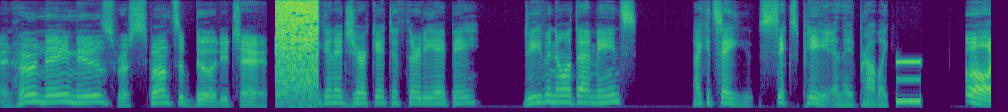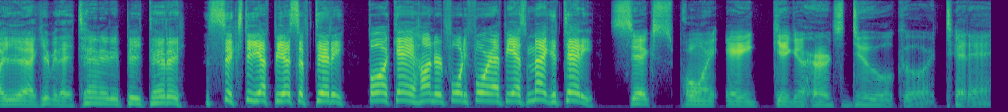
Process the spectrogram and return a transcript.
and her name is Responsibility Chan. You gonna jerk it to 38B? Do you even know what that means? I could say 6P and they'd probably. Oh yeah, give me that 1080p titty. 60 FPS of titty. 4K 144 FPS mega titty. 6.8 gigahertz dual core titty.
